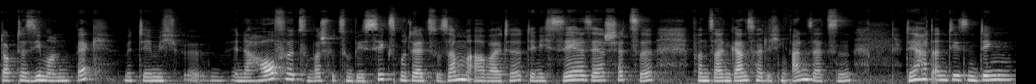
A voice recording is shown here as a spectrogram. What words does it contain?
Dr. Simon Beck, mit dem ich äh, in der Haufe zum Beispiel zum B6-Modell zusammenarbeite, den ich sehr, sehr schätze von seinen ganzheitlichen Ansätzen. Der hat an diesen Dingen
